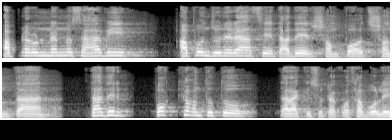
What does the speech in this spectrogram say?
আপনার অন্যান্য সাহাবির আপনজনেরা আছে, তাদের সম্পদ, সন্তান, তাদের পক্ষে অন্তত তারা কিছুটা কথা বলে,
